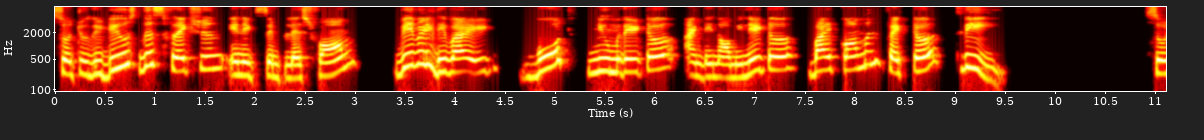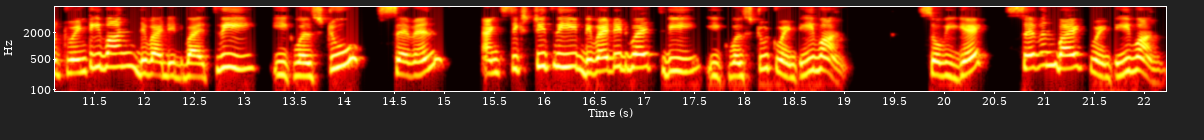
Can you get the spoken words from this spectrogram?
So to reduce this fraction in its simplest form, we will divide both numerator and denominator by common factor 3. So 21 divided by 3 equals to 7 and 63 divided by 3 equals to 21. So we get 7 by 21.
